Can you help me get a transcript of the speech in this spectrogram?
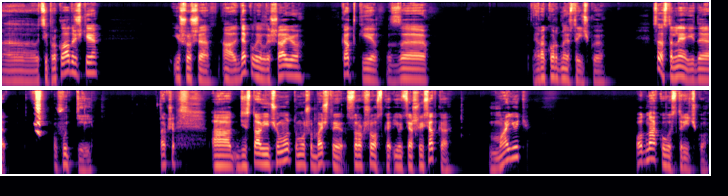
е, ці прокладочки. І що ще? А, деколи лишаю катки з рекордною стрічкою. Все остальне йде у футіль. Так що, а, дістав її чому? Тому що, бачите, 46 і оця 60 мають однакову стрічку.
